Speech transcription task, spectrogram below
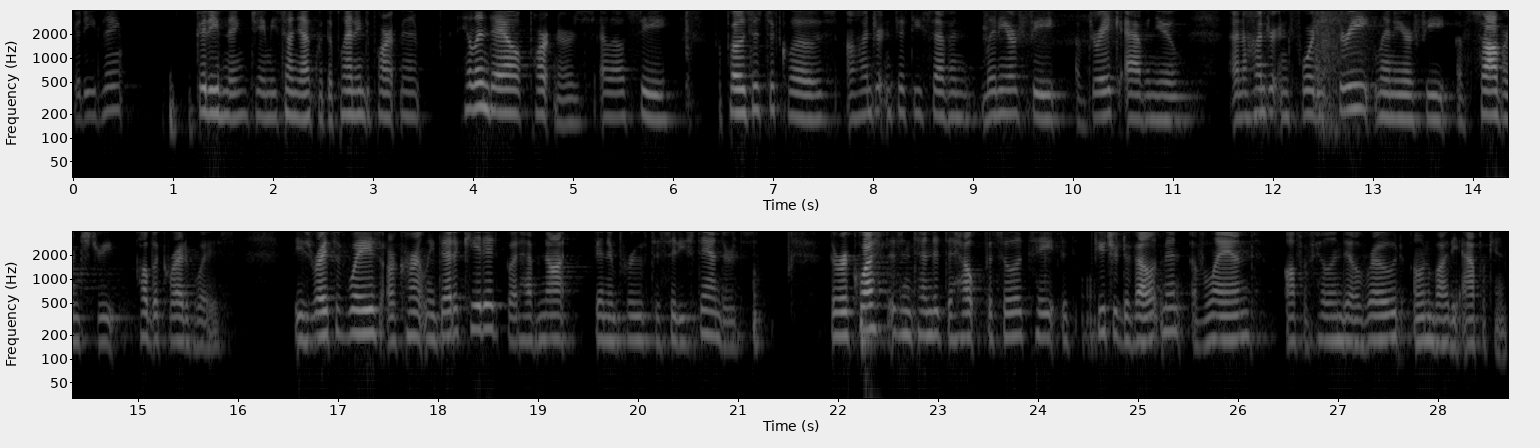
Good evening. Good evening. Jamie Sunyak with the Planning Department. Hillendale Partners LLC proposes to close 157 linear feet of Drake Avenue and 143 linear feet of Sovereign Street public right-of-ways. These rights-of-ways are currently dedicated but have not been improved to city standards. The request is intended to help facilitate the future development of land off of Hillendale Road owned by the applicant.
